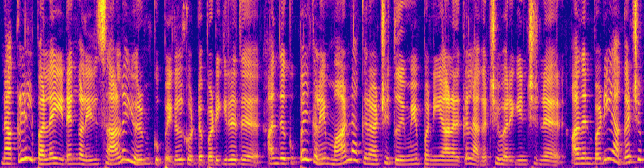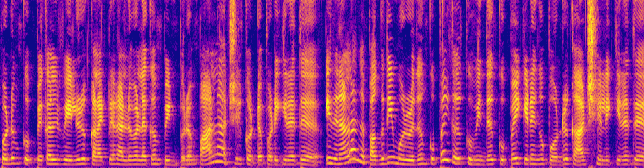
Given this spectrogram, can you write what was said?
நகரில் பல இடங்களில் சாலையோரம் குப்பைகள் கொட்டப்படுகிறது. அந்த குப்பைகளை மாநகராட்சி தூய்மை பணியாளர்கள் அகற்றி வருகின்றனர். அதன்படி அகற்றப்படும் குப்பைகள் வேலூர் கலெக்டர் அலுவலகம் பின்புறம் பாலாற்றில் கொட்டப்படுகிறது. இதனால் அந்த பகுதி முழுவதும் குப்பைகள் குவிந்து குப்பை கிடங்கு போன்று காட்சியளிக்கிறது.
